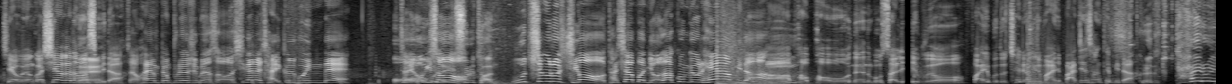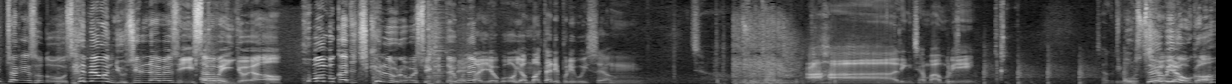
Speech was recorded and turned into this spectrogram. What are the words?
지하우 형과 시야가 남았습니다. 자 화염병 뿌려주면서 시간을 잘 끌고 있는데 어, 자, 여기서- 수류탄. 우측으로 지어 다시 한번 연합 공격을 해야 합니다. 아 파워파워는 못 살리고요. 파이브도 체력이 좀 많이 빠진 상태입니다. 그래도 타이로 입장에서도 세 명은 유지를 하면서 이 싸움에 어. 이겨야 후반부까지 치킨을 노려볼 수 있기 네. 때문에 가려고 연막 다 뿌리고 있어요. 음. 자 술탄 아하 링창 마무리. 자 그리고 어, 지하우 형. 세비어가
